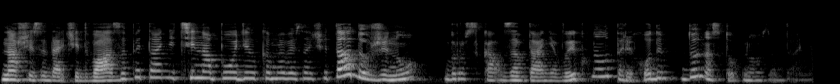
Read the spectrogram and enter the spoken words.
в нашій задачі два запитання, ціна поділка ми визначили, та довжину бруска. Завдання виконали, переходимо до наступного завдання.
